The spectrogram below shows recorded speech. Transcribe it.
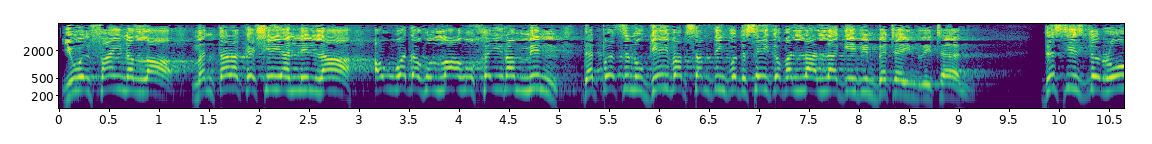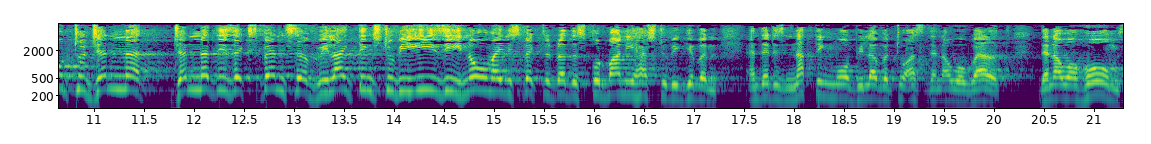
You will find Allah. Man taraka shay'an lillah, awwadahu Allahu khayran min. That person who gave up something for the sake of Allah, Allah gave him better in return. This is the road to Jannat. Jannat is expensive. We like things to be easy. No, my respected brothers, Qurbani has to be given. And there is nothing more beloved to us than our wealth, than our homes,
